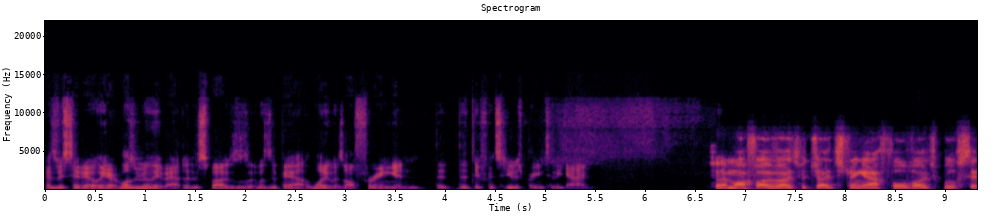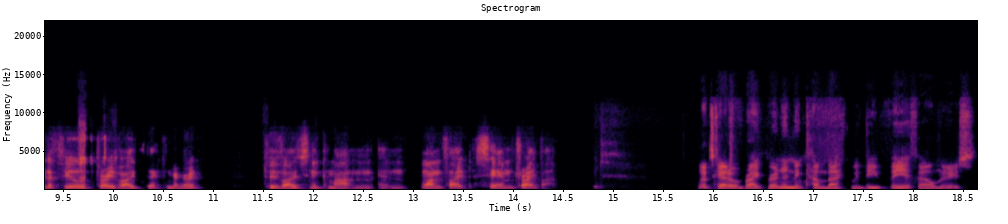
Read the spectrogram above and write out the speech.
as we said earlier, it wasn't really about the disposals. It was about what he was offering and the, the difference that he was bringing to the game. So my five votes were Jake Stringer, four votes Will Setterfield, three votes Zach Merrett, two votes Nic Martin, and one vote Sam Draper. Let's go to a break, Brendan, and come back with the VFL news.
